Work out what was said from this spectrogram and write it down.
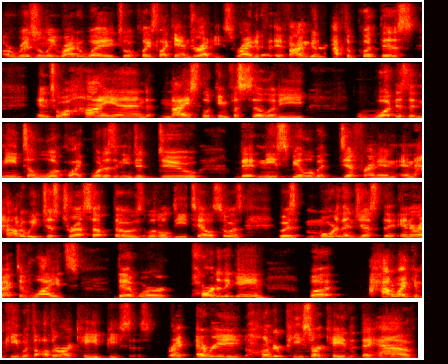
originally right away to a place like Andretti's, right? If, if I'm going to have to put this into a high end, nice looking facility, what does it need to look like? What does it need to do that needs to be a little bit different? And, and how do we just dress up those little details? So it was, it was more than just the interactive lights that were part of the game, but how do I compete with the other arcade pieces, right? Every 100 piece arcade that they have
